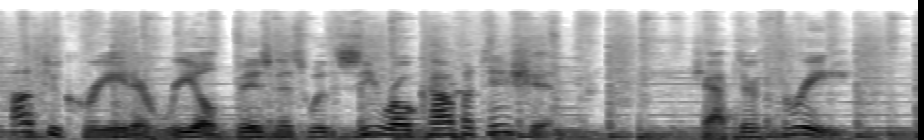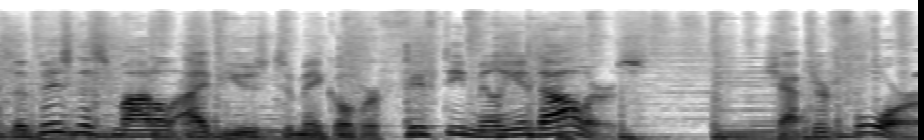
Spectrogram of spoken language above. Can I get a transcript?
How to Create a Real Business with Zero Competition. Chapter 3 The Business Model I've Used to Make Over $50 Million. Chapter 4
